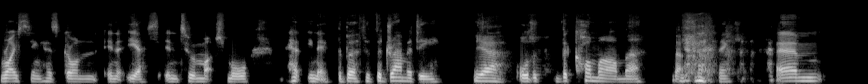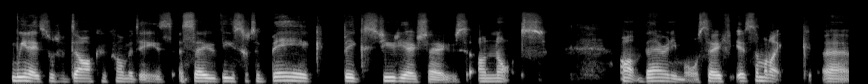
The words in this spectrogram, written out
writing has gone in, yes, into a much more, you know, the birth of the dramedy Yeah. or the the comama, that sort of thing. Um, you know, sort of darker comedies. So these sort of big, big studio shows are not aren't there anymore. So if, if someone like uh,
